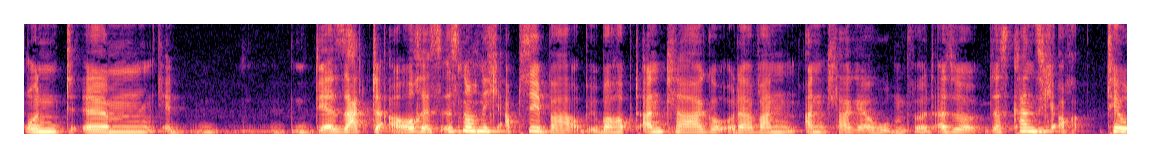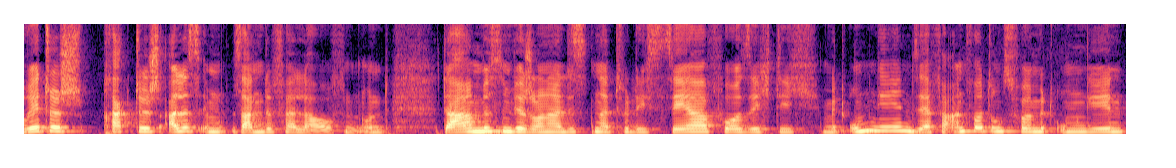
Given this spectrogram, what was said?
Und ähm, der sagte auch, es ist noch nicht absehbar, ob überhaupt Anklage oder wann Anklage erhoben wird. Also das kann sich auch theoretisch, praktisch alles im Sande verlaufen. Und da müssen wir Journalisten natürlich sehr vorsichtig mit umgehen, sehr verantwortungsvoll mit umgehen.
